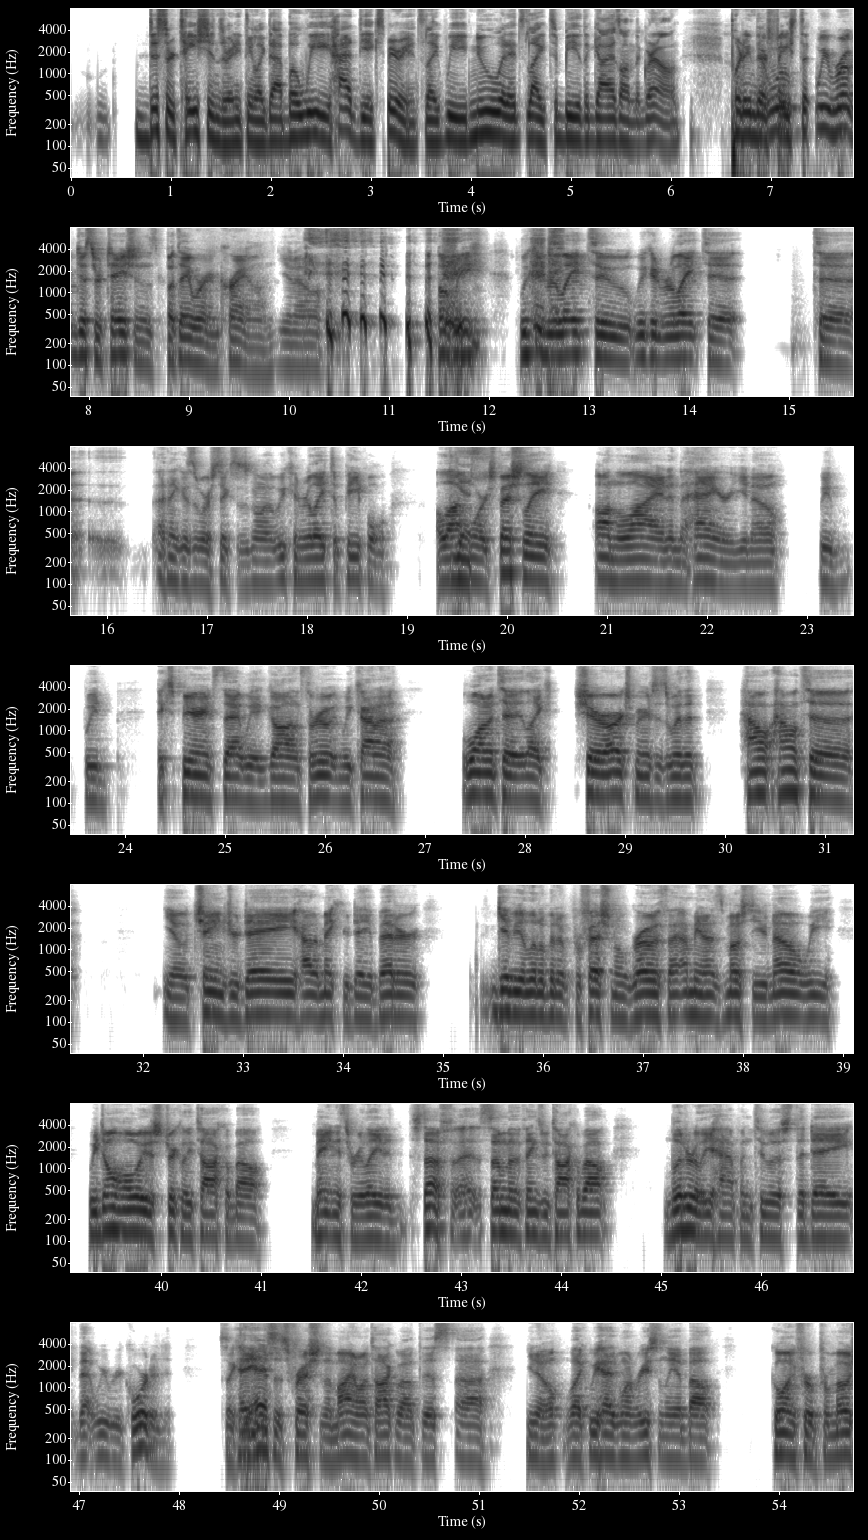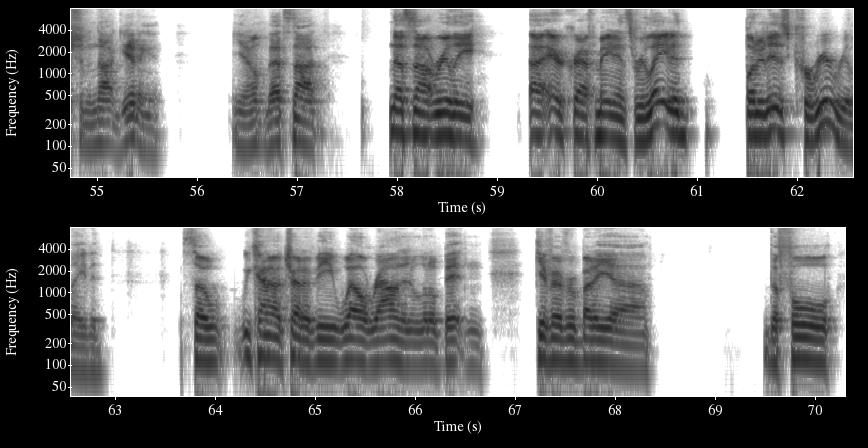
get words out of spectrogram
dissertations or anything like that, but we had the experience. Like we knew what it's like to be the guys on the ground, putting their we, face to We wrote dissertations, but they were in crayon, you know. but we we could relate to we could relate to to I think this is where six is going. We can relate to people a lot yes. more, especially on the line in the hangar. You know, we we experienced that. We had gone through it, and we kind of wanted to like share our experiences with it. How how to you know change your day, how to make your day better, give you a little bit of professional growth. I mean, as most of you know, we we don't always strictly talk about maintenance related stuff. Uh, some of the things we talk about literally happened to us the day that we recorded it. It's like, hey, yes. this is fresh in the mind. I want to talk about this. Uh, you know, like we had one recently about going for a promotion and not getting it. You know, that's not that's not really uh, aircraft maintenance related, but it is career related. So we kind of try to be well rounded a little bit and give everybody uh, the full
